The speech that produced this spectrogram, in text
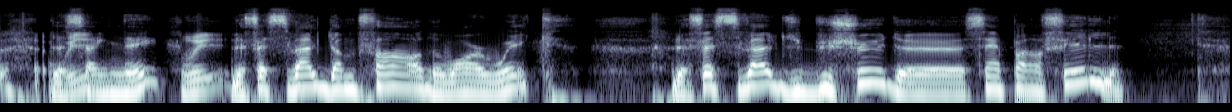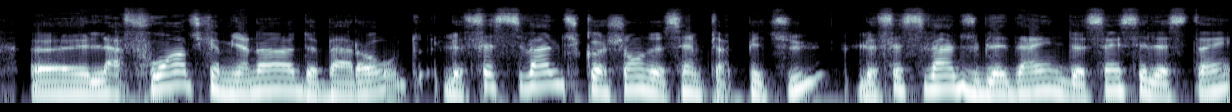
de Oui. Saguenay. Oui. Le Festival d'Homefort de Warwick. Le Festival du bûcheux de Saint-Pamphile. euh, la foire du camionneur de Barraud. Le Festival du cochon de Saint-Perpétue. Le Festival du blé d'Inde de Saint-Célestin.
